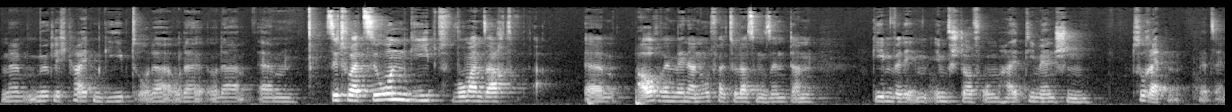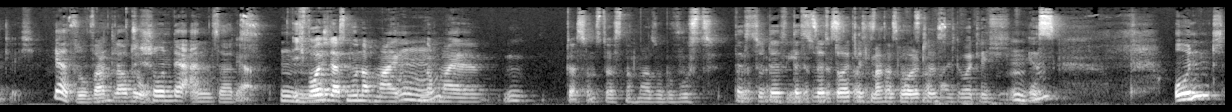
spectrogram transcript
ne, Möglichkeiten gibt oder, oder, oder ähm, Situationen gibt, wo man sagt, ähm, auch wenn wir in der Notfallzulassung sind, dann geben wir den Impfstoff, um halt die Menschen zu retten, letztendlich. Ja, so war, glaube ich, schon der Ansatz. Ja. Mhm. Ich wollte das nur nochmal, mhm. noch mal, hm, dass uns das nochmal so bewusst dass du das, dass, dass du das, das deutlich dass, machen dass wolltest. Deutlich mhm. ist. Und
